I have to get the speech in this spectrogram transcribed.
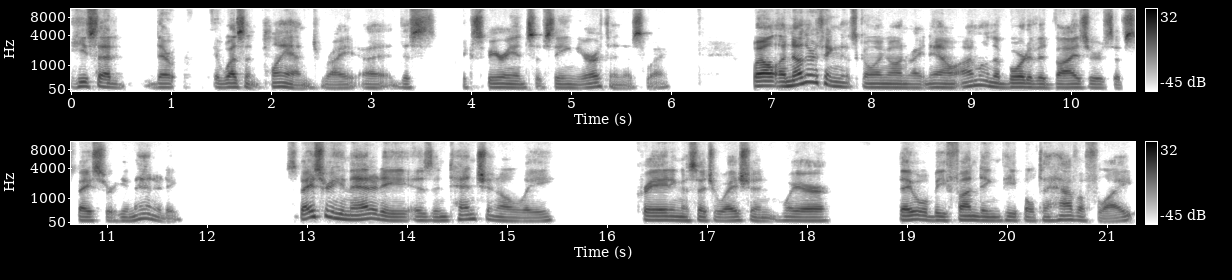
he said there it wasn't planned, right? Uh, this experience of seeing the Earth in this way. Well, another thing that's going on right now, I'm on the board of advisors of Space for Humanity. Space for Humanity is intentionally creating a situation where they will be funding people to have a flight.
